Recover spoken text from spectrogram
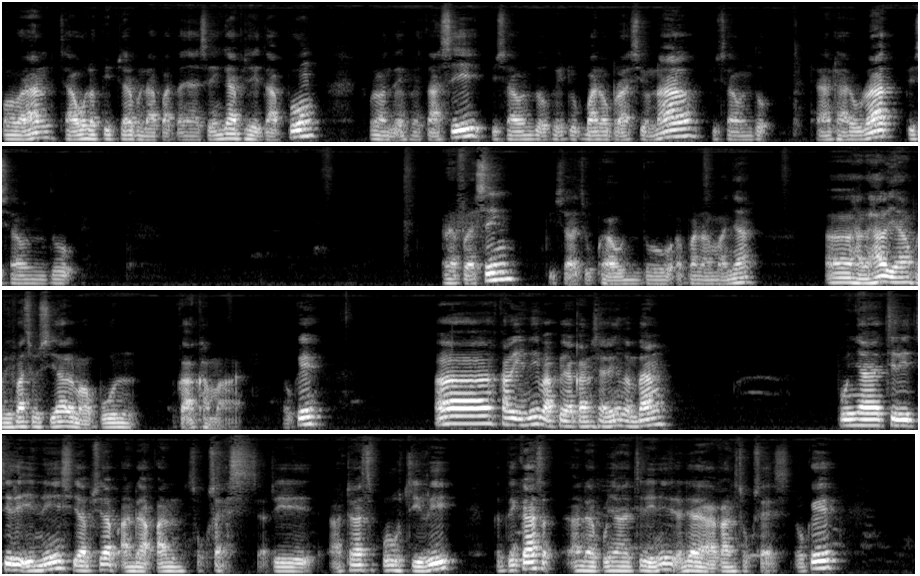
pengeluaran jauh lebih besar pendapatannya sehingga bisa ditabung untuk investasi bisa untuk kehidupan operasional bisa untuk dana darurat bisa untuk refreshing bisa juga untuk apa namanya eh, hal-hal yang bersifat sosial maupun keagamaan oke okay? Uh, kali ini Pak akan sharing tentang punya ciri-ciri ini siap-siap Anda akan sukses. Jadi ada 10 ciri ketika Anda punya ciri ini Anda akan sukses. Oke.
